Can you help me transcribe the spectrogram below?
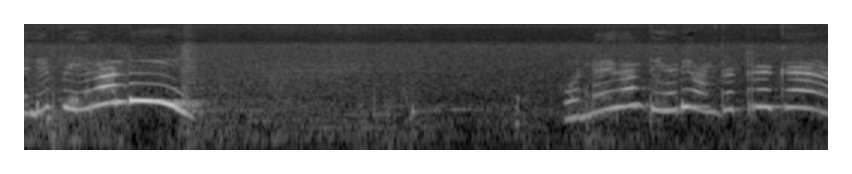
இல்ல, பேராண்டி உன்னை தான் தேடி வந்துட்டு இருக்கேன்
